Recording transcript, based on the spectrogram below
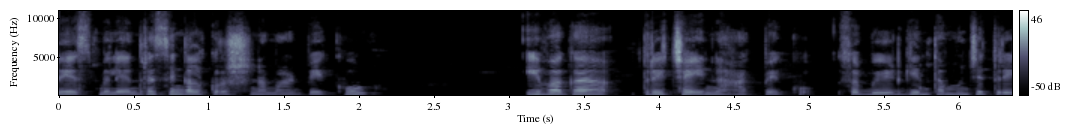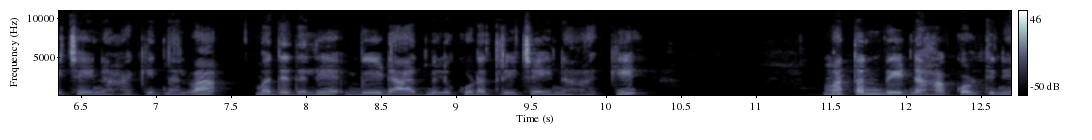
ಲೇಸ್ ಮೇಲೆ ಅಂದರೆ ಸಿಂಗಲ್ ಕ್ರೋಶನ ಮಾಡಬೇಕು. ಇವಾಗ ತ್ರೀ ಚೈನ್ನ ಹಾಕಬೇಕು. ಸೊ ಬೀಡ್ಗಿಂತ ಮುಂಚೆ ತ್ರೀ ಚೈನ ಹಾಕಿದ್ನಲ್ವ? ಮಧ್ಯದಲ್ಲಿ ಬೀಡ್ ಆದಮೇಲೂ ಕೂಡ ತ್ರೀ ಚೈನ ಹಾಕಿ ಮತ್ತೊಂದು ಬೀಡನ್ನ ಹಾಕ್ಕೊಳ್ತೀನಿ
